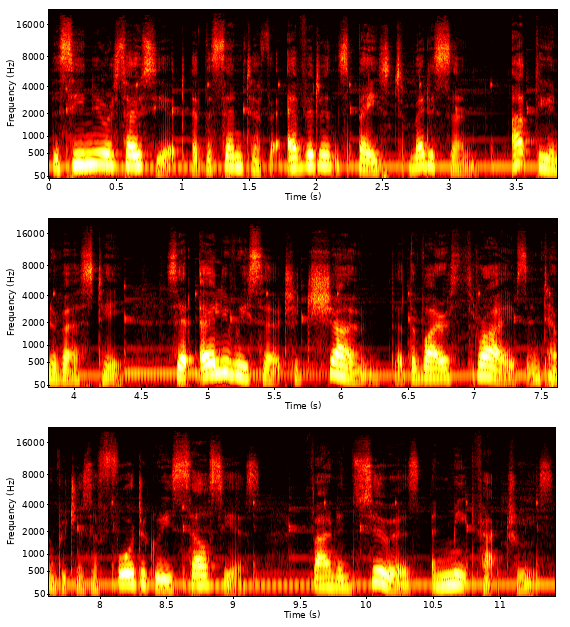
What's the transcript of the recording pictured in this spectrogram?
the senior associate at the Centre for Evidence Based Medicine at the university, said early research had shown that the virus thrives in temperatures of 4 degrees Celsius found in sewers and meat factories.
